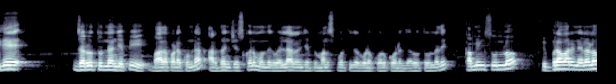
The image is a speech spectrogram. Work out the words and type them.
ఇదే జరుగుతుందని చెప్పి బాధపడకుండా అర్థం చేసుకొని ముందుకు వెళ్ళాలని చెప్పి మనస్ఫూర్తిగా కూడా కోరుకోవడం జరుగుతున్నది. కమింగ్ సూన్లో ఫిబ్రవరి నెలలో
